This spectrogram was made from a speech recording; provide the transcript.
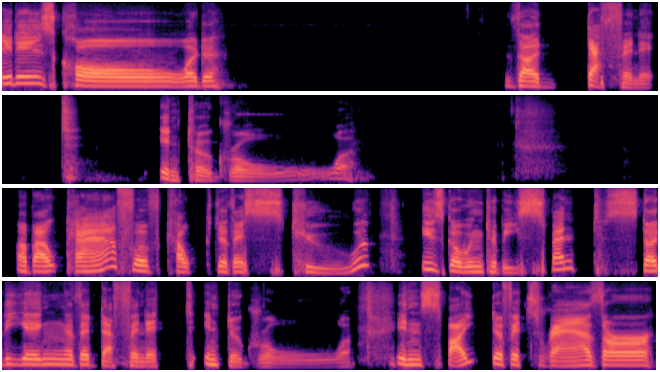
it is called the definite integral. About half of calculus 2 is going to be spent studying the definite integral, in spite of its rather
